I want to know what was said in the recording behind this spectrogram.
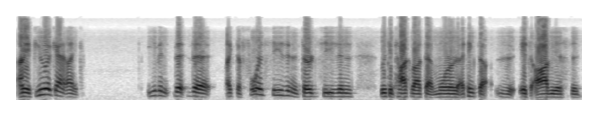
I mean, if you look at like even the the like the fourth season and third season, we can talk about that more. I think the, the it's obvious that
